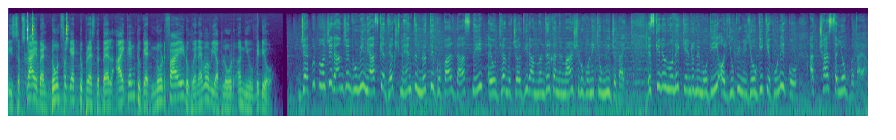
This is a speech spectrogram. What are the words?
please subscribe and don't forget to press the bell icon to get notified whenever we upload a new video. जयपुर पहुँचे राम जन्मभूमि न्यास के अध्यक्ष महंत नृत्य गोपाल दास ने अयोध्या में जल्द ही राम मंदिर का निर्माण शुरू होने की उम्मीद जताई। इसके लिए उन्होंने केंद्र में मोदी और यूपी में योगी के होने को अच्छा सहयोग बताया।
